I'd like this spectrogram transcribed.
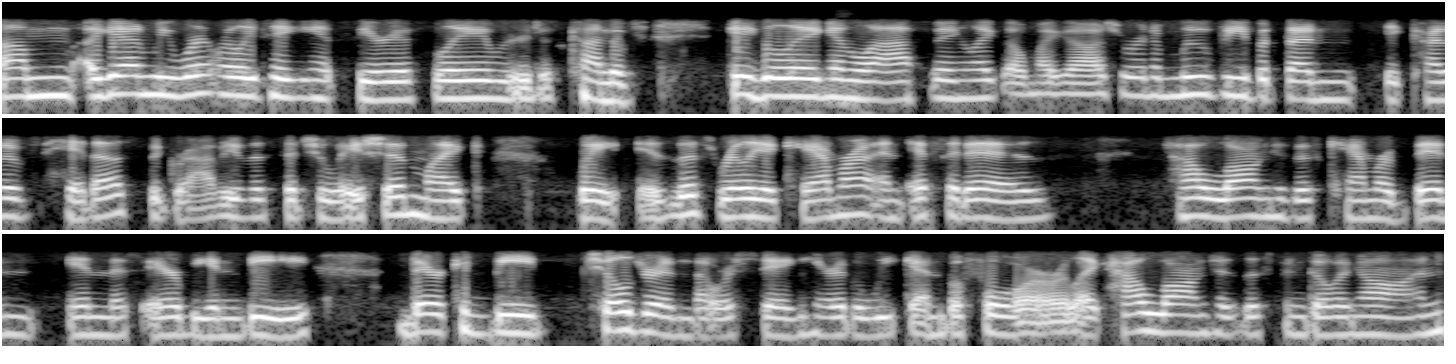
Um, again, we weren't really taking it seriously. We were just kind of giggling and laughing, like, oh my gosh, we're in a movie. But then it kind of hit us the gravity of the situation. Like, wait, is this really a camera? And if it is, how long has this camera been in this Airbnb? There could be children that were staying here the weekend before, or like how long has this been going on?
